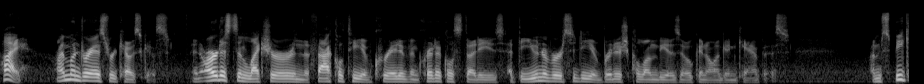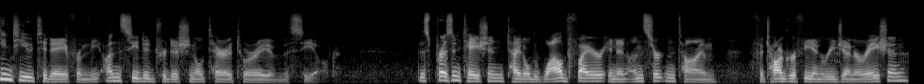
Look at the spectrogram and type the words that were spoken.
Hi, I'm Andreas Rutkauskas, an artist and lecturer in the Faculty of Creative and Critical Studies at the University of British Columbia's Okanagan campus. I'm speaking to you today from the unceded traditional territory of the Syilx. This presentation, titled Wildfire in an Uncertain Time, Photography and Regeneration,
